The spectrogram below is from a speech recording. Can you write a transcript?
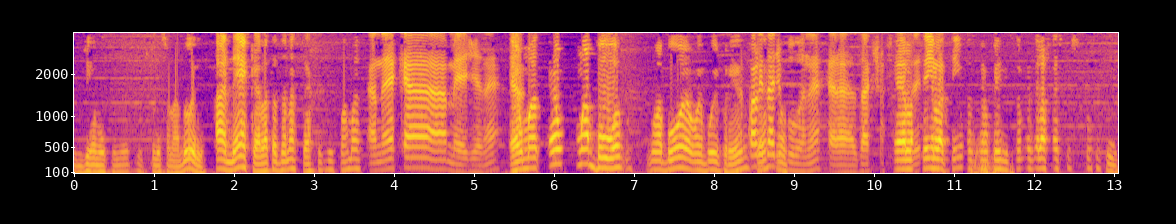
digamos assim, entre os colecionadores, a NECA, ela tá dando acesso a essa informação. A NECA a média, né? É uma, é uma boa, uma boa, uma boa empresa. Qualidade certo? boa, né, cara? As action ela tem, ela tem uma permissão, mas ela faz como se fosse assim.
